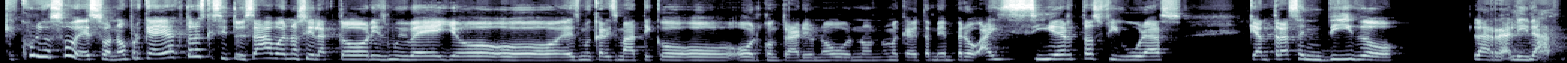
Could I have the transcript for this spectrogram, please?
Qué curioso eso, ¿no? Porque hay actores que si tú dices, ah, bueno, si el actor es muy bello o es muy carismático o, o el contrario, ¿no? O no, no me cayó tan bien, pero hay ciertas figuras que han trascendido la realidad.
